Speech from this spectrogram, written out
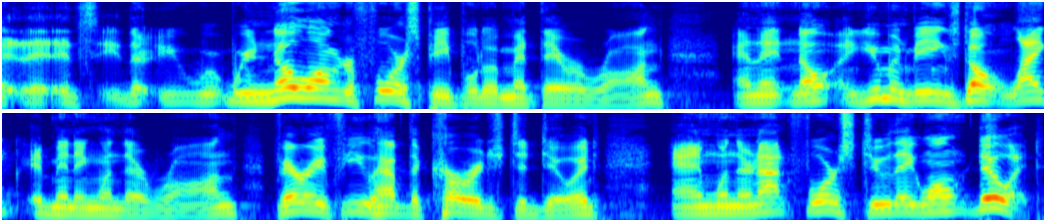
It's we no longer force people to admit they were wrong, and that no human beings don't like admitting when they're wrong. Very few have the courage to do it, and when they're not forced to, they won't do it.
